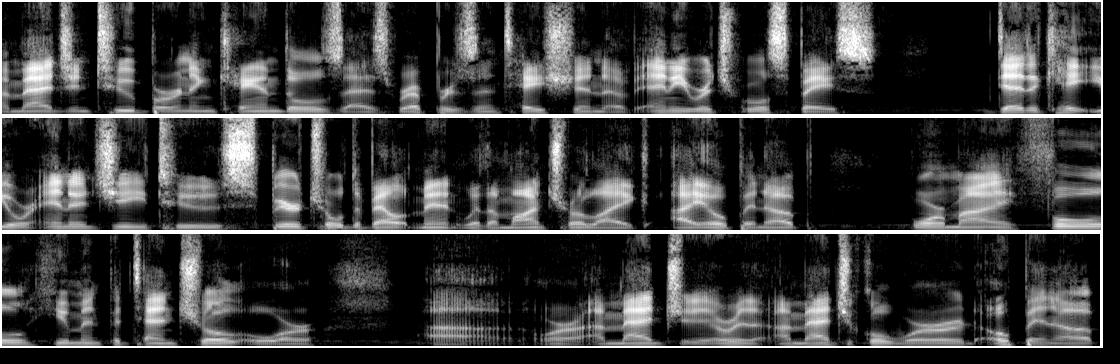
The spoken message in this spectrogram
Imagine two burning candles as representation of any ritual space. Dedicate your energy to spiritual development with a mantra like "I open up for my full human potential," or uh, or a magic or a magical word "open up,"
